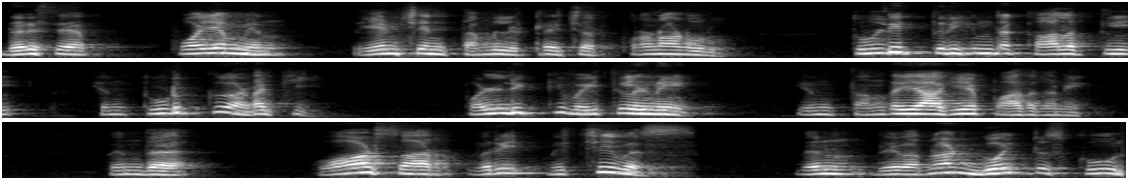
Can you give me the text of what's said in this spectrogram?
There is a poem in ancient Tamil literature, புறநானூறு துள்ளித் திரிகின்ற காலத்தில் என் துடுக்கு அடக்கி பள்ளிக்கு வைத்திலனே என் தந்தையாகிய பாதகனே when the wards are very mischievous when they were not going to school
